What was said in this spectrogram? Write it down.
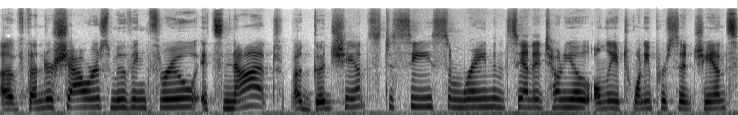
of thunder showers moving through. It's not a good chance to see some rain in San Antonio, only a 20% chance,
